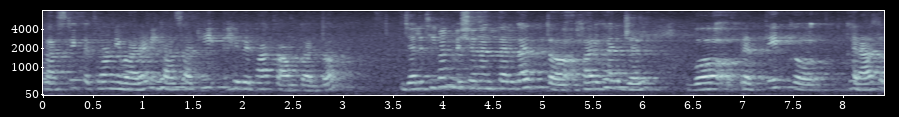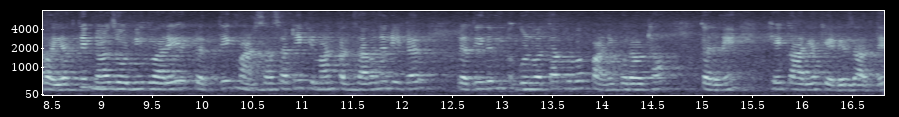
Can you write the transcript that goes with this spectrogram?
प्लास्टिक कचरा निवारण ह्यासाठी हे विभाग काम करतं. जलजीवन मिशन अंतर्गत हर घर जल व प्रत्येक घरात वैयक्तिक नळ जोडणीद्वारे प्रत्येक माणसासाठी किमान पंचावन्न लिटर प्रतिदिन गुणवत्तापूर्वक पाणी पुरवठा करणे हे कार्य केले जाते.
